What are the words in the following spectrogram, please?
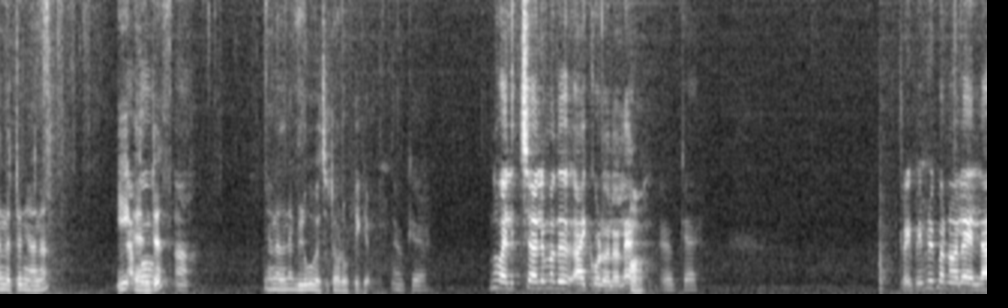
എന്നിട്ട് ഞാൻ ഈ എൻഡ് ഞാൻ അതിനെ ഗ്ലൂ വെച്ചിട്ട് അവിടെ ഒട്ടിക്കും. ഒന്ന് വലിച്ചാലും അത് ആയിക്കോളുമല്ലോ അല്ലേ. ഓക്കെ ക്രേപ്പ് പേപ്പർ പറഞ്ഞ പോലെ എല്ലാ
